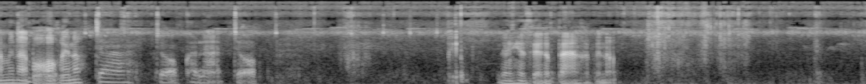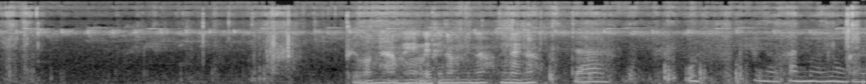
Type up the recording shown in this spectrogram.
นะไม่น่าบ่ออกเลยเนาะจ้าจอบขนาดจอบเรื่องเฮ็ดแสกับตาครับพี่น้องถือว่างามแห้งเลยพี่น้องนี่เนาะนี่หน่อยเนาะจ้าอุ้ยพี่น้องคันมือยุงกัน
